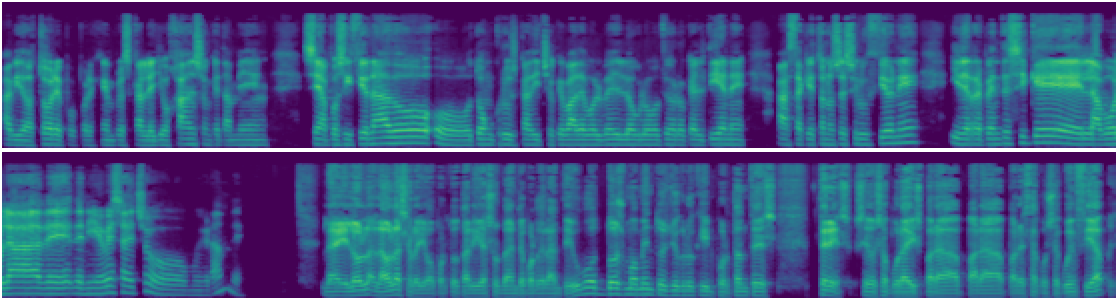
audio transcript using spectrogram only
Ha habido actores, pues, por ejemplo, Scarlett Johansson, que también se ha posicionado, o Tom Cruise, que ha dicho que va a devolver los globos de oro que él tiene hasta que esto no se solucione. Y de repente sí que la bola de nieve se ha hecho muy grande. La, la, ola se la llevó por total y absolutamente por delante. Hubo dos momentos, yo creo que importantes, tres, si os apuráis para, para, para esta consecuencia. Pues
